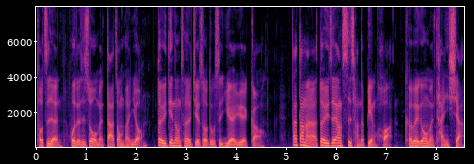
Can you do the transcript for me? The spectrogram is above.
投资人或者是说我们大众朋友对于电动车的接受度是越来越高。那当然了，对于这样市场的变化，可不可以跟我们谈一下？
